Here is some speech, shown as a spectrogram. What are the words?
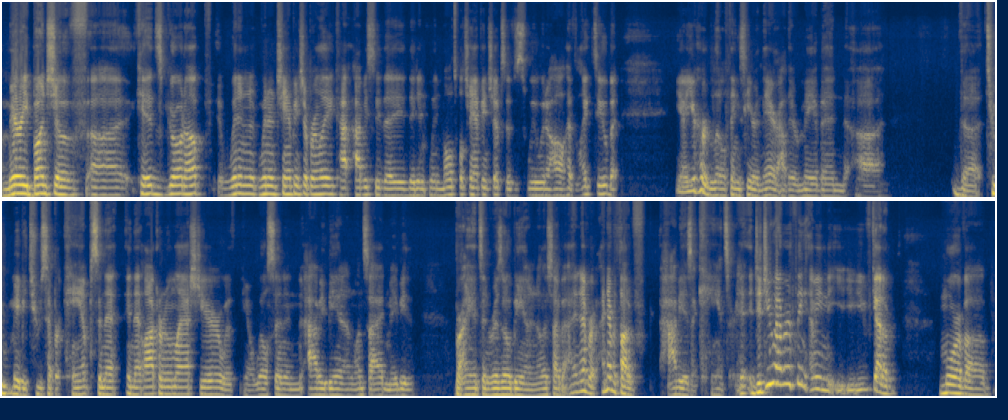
a merry bunch of uh, kids growing up, winning winning a championship early. Obviously, they they didn't win multiple championships as we would all have liked to, but yeah, you heard little things here and there how there may have been uh, the two maybe two separate camps in that in that locker room last year with you know Willson and Javy being on one side, and maybe Bryant and Rizzo being on another side. But I never I never thought of Javy as a cancer. Did you ever think? I mean, you've got a more of a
